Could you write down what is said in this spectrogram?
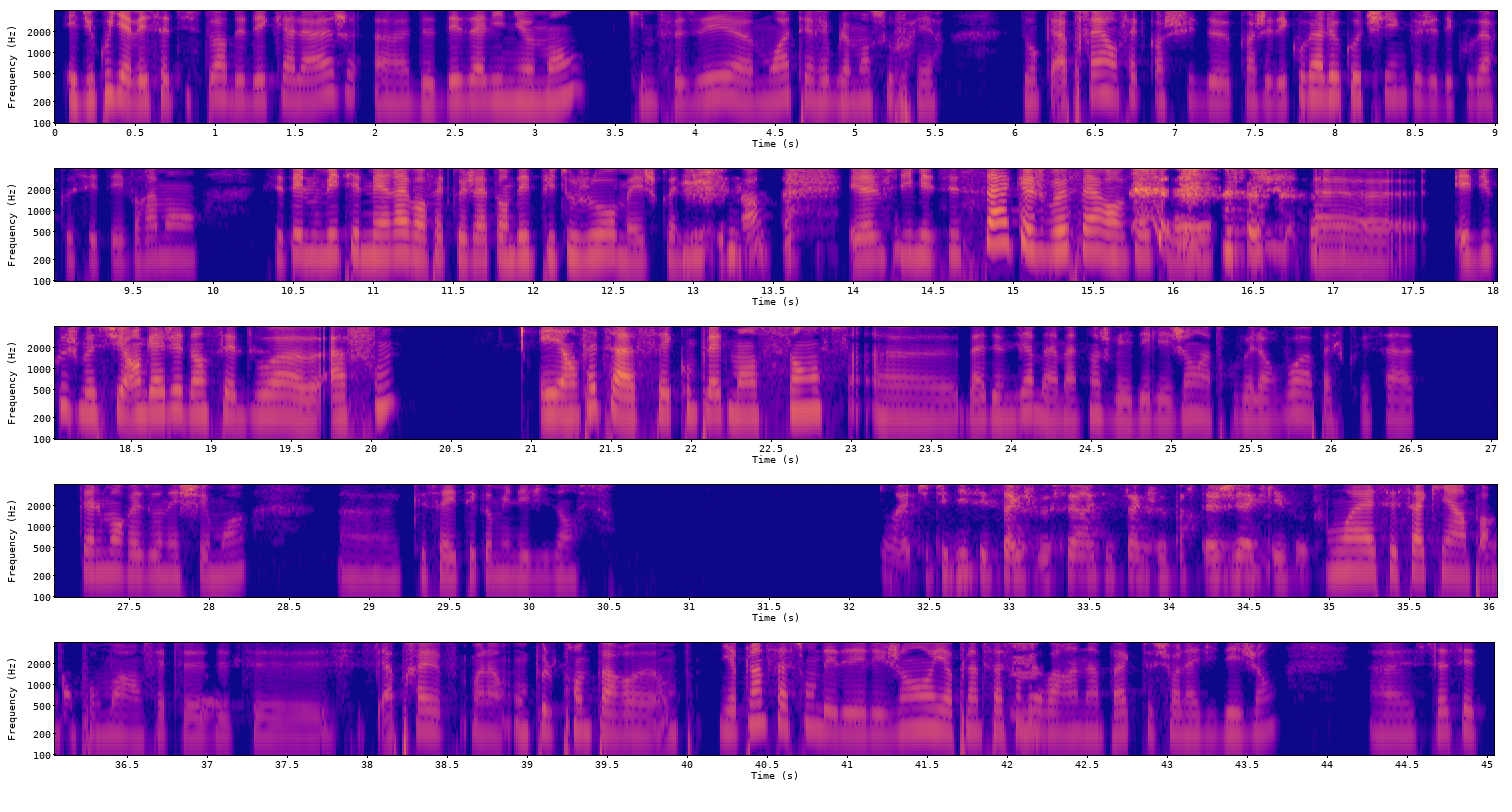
Et du coup, il y avait cette histoire de décalage, euh, de désalignement qui me faisait, euh, moi, terriblement souffrir. Donc après, en fait, quand je suis de, quand j'ai découvert le coaching, que j'ai découvert que c'était vraiment, c'était le métier de mes rêves en fait que j'attendais depuis toujours, mais je connaissais pas. Et là, je me suis dit, mais c'est ça que je veux faire en fait. Euh, et du coup, je me suis engagée dans cette voie à fond. Et en fait, ça a fait complètement sens euh, bah, de me dire, bah, maintenant, je vais aider les gens à trouver leur voie parce que ça a tellement résonné chez moi euh, que ça a été comme une évidence. Ouais, tu t'es dit, c'est ça que je veux faire et c'est ça que je veux partager avec les autres. Ouais, c'est ça qui est important pour moi, en fait. Euh, après, voilà, on peut le prendre par... Il y a plein de façons d'aider les gens, il y a plein de façons mmh. d'avoir un impact sur la vie des gens. ça, c'est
